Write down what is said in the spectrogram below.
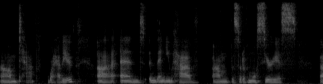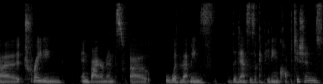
um, tap what have you uh, and and then you have um, the sort of more serious uh, training environments uh, whether that means the dancers are competing in competitions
